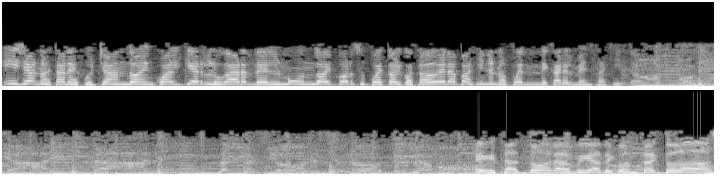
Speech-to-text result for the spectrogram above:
y ya nos están escuchando en cualquier lugar del mundo y por supuesto al costado de la página nos pueden dejar el mensajito. Están todas las vías de contacto dadas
